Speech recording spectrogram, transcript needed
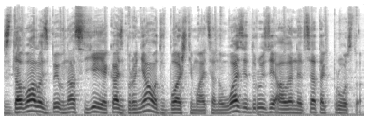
Здавалось би, в нас є якась броня, от в башті мається на увазі, друзі, але не все так просто.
